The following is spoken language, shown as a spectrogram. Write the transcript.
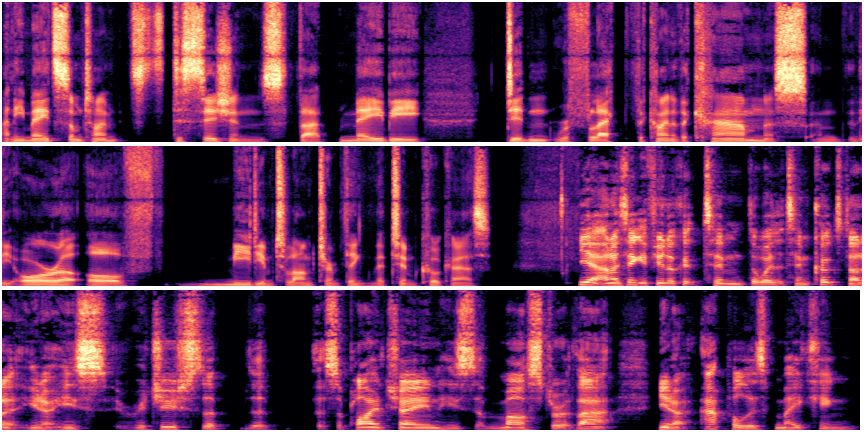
and he made sometimes decisions that maybe didn't reflect the kind of the calmness and the aura of medium to long term thinking that Tim Cook has. Yeah, and I think if you look at Tim, the way that Tim Cook's done it, you know, he's reduced the, the the supply chain. He's a master at that. You know, Apple is making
